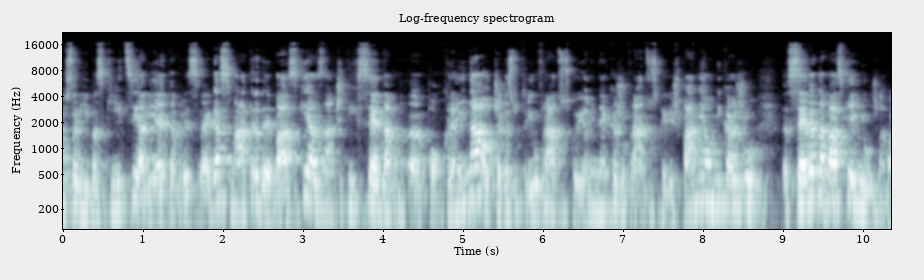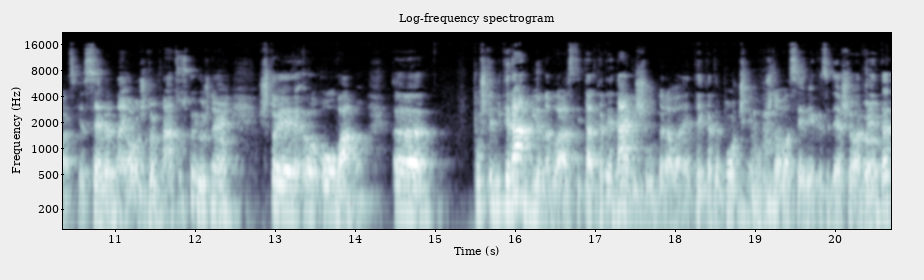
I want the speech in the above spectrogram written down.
u stvari i Baskici, ali ETA pre svega, smatra da je Baskija, znači tih sedam e, pokrajina, od čega su tri u Francuskoj. I oni ne kažu Francuska ili Španija, oni kažu Severna Baskija i Južna Baskija. Severna je ovo što je u Da. Francuskoj, Južna Da. je što je e, ovamo. Pošto je Mitterrand bio na vlasti, tad kada je najviše udarala ETA i kada počinje Mhm. uopšte ova serija, kad se dešava Da. atentat,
